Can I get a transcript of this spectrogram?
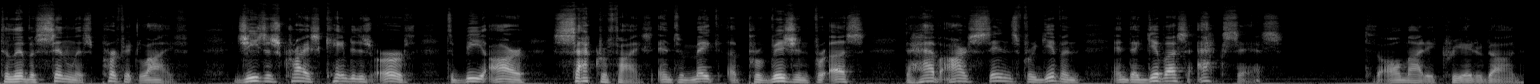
to live a sinless, perfect life. Jesus Christ came to this earth to be our sacrifice and to make a provision for us to have our sins forgiven and to give us access to the Almighty Creator God.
